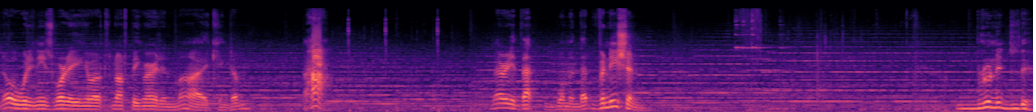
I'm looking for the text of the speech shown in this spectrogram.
Nobody needs worrying about not being married in my kingdom. Aha! Marry that woman, that Venetian. Brunilde.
